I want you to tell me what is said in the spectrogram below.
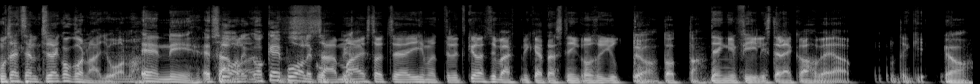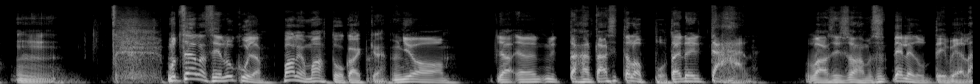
Mutta et sä nyt sitä kokonaan juonut. En niin. Et Sä puoli, ma- okei, puoli Sä kuppia. maistoit sen ja ihmettelit kyllä hyvä, että mikä tässä niinku on sun juttu. Joo, totta. Jengi fiilistelee kahvea ja jotenkin. Joo. Mm. Mutta sellaisia lukuja. Paljon mahtuu kaikkea. Joo. Ja, ja nyt tähän tämä sitten loppuu. Tai no ei nyt tähän, vaan siis onhan se nyt neljä tuntia vielä.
